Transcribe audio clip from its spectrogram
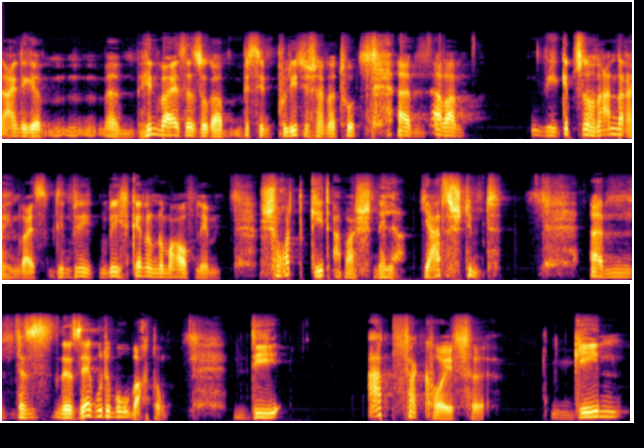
einige ähm, Hinweise, sogar ein bisschen politischer Natur. Ähm, aber gibt es noch einen anderen Hinweis, den will ich, will ich gerne nochmal aufnehmen. Short geht aber schneller. Ja, das stimmt. Ähm, das ist eine sehr gute Beobachtung. Die Abverkäufe gehen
